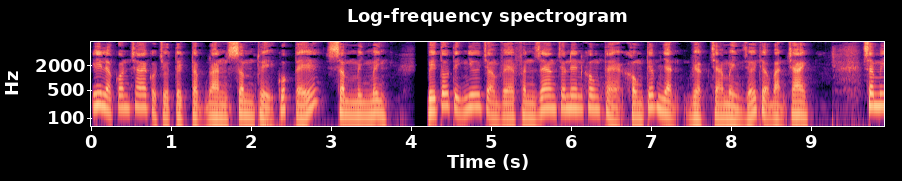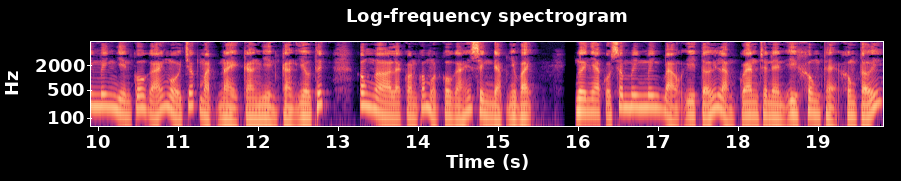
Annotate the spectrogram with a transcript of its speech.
Y là con trai của chủ tịch tập đoàn sâm thủy quốc tế, sâm minh minh vì tô tịnh như trở về phần giang cho nên không thể không tiếp nhận việc cha mình giới thiệu bạn trai. Sâm minh minh nhìn cô gái ngồi trước mặt này càng nhìn càng yêu thích, không ngờ lại còn có một cô gái xinh đẹp như vậy người nhà của sâm minh minh bảo y tới làm quen cho nên y không thể không tới,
